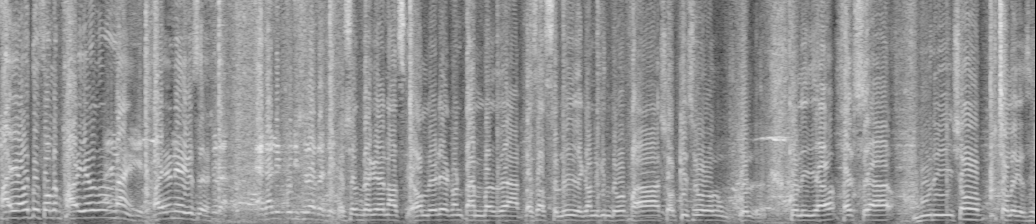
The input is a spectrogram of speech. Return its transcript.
ফাইয়াও তো চলে ফাইয়াও নাই। নিয়ে গেছে। বেঁচে। দেখেন আজকে অলরেডি এখন টাইম বাজে আটটা সাতচল্লিশ এখন কিন্তু সব কিছু কল- কলিজা ফেরসা বুড়ি সব চলে গেছে।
